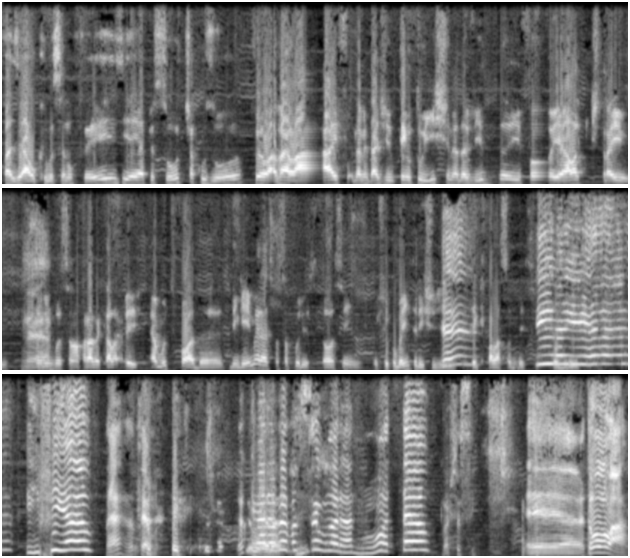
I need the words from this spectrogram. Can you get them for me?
fazer algo que você não fez, e aí a pessoa que te acusou foi lá, vai lá e, foi- na verdade, tem o twist, né, da vida, e foi ela que te traiu. É. Em você uma parada que ela fez. É muito foda. Ninguém merece passar por isso. Então, assim, eu fico bem triste de É. ter que falar sobre isso. E sobre é infiel, né? É o tema. Eu quero morar- ver você morar no hotel. Gosto assim. É, então vamos lá.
